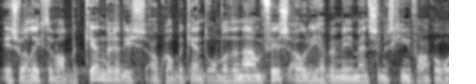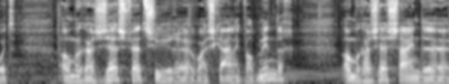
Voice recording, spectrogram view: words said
is wellicht een wat bekendere. Die is ook wel bekend onder de naam visolie. Hebben meer mensen misschien van gehoord. Omega-6 vetzuren waarschijnlijk wat minder. Omega-6 zijn de,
